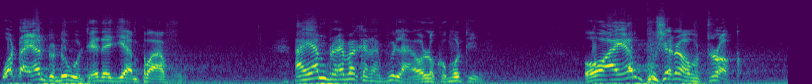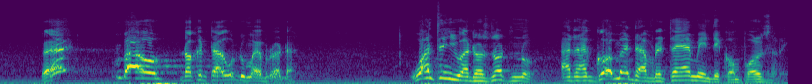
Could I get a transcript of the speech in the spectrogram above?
What I am to do with energy and powerful? I am driver caterpillar or locomotive. Or I am pusher of truck. Eh? Mbao, Dr. Udu, my brother. One thing you does not know, and the government have retirement the compulsory.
